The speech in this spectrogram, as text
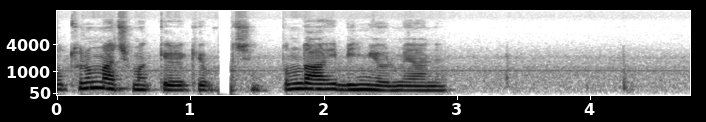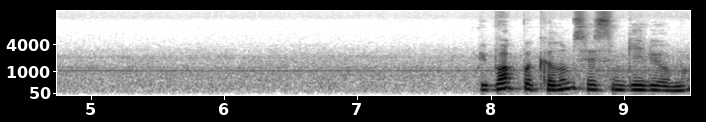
Oturum mu açmak gerekiyor bunun için? Bunu dahi bilmiyorum yani. Bir bak bakalım sesim geliyor mu?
